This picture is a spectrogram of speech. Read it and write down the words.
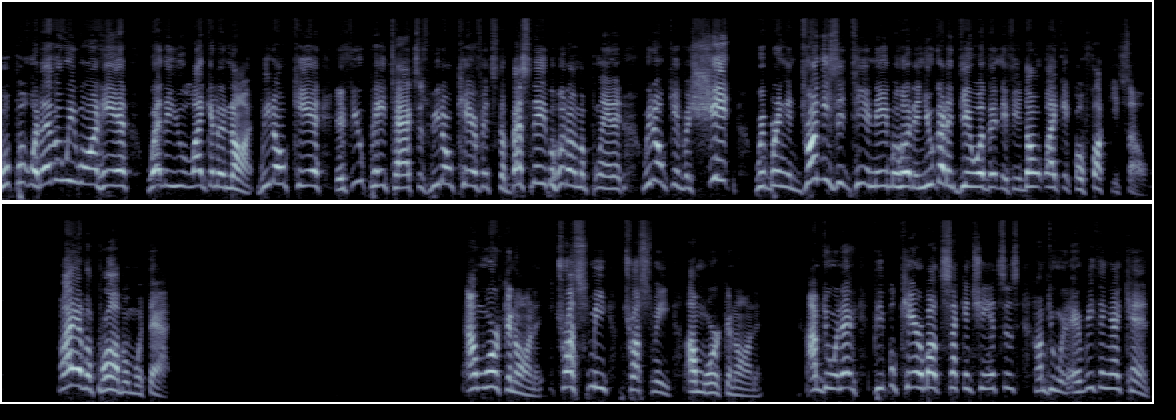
we'll put whatever we want here, whether you like it or not. We don't care if you pay taxes. We don't care if it's the best neighborhood on the planet. We don't give a shit. We're bringing druggies into your neighborhood and you got to deal with it. And if you don't like it, go fuck yourself. I have a problem with that. I'm working on it. Trust me, trust me, I'm working on it. I'm doing it. People care about second chances. I'm doing everything I can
